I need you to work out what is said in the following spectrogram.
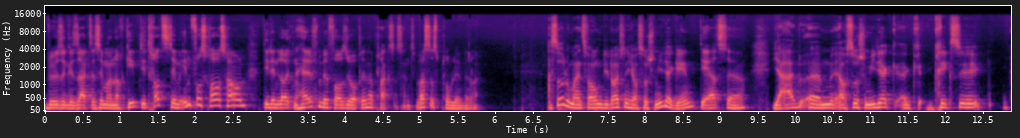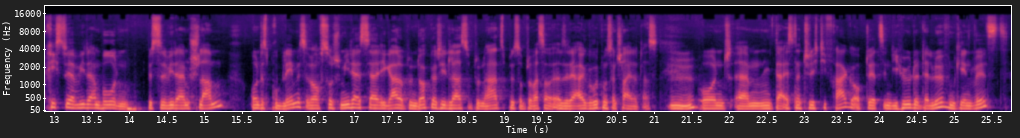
böse gesagt, es immer noch gibt, die trotzdem Infos raushauen, die den Leuten helfen, bevor sie überhaupt in der Praxis sind. Was ist das Problem daran? Ach so, du meinst, warum die Leute nicht auf Social Media gehen? Die Ärzte, ja. Ja, ähm, auf Social Media kriegst du, kriegst du ja wieder am Boden, bist du wieder im Schlamm und das Problem ist, auf Social Media ist ja egal, ob du einen Doktortitel hast, ob du ein Arzt bist, ob du was, also der Algorithmus entscheidet das. Mhm. Und ähm, da ist natürlich die Frage, ob du jetzt in die Höhle der Löwen gehen willst,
